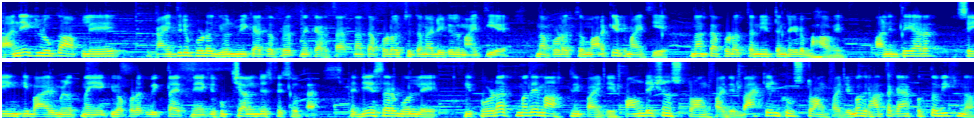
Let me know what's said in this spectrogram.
अनेक लोक आपले काहीतरी प्रोडक्ट घेऊन विकायचा प्रयत्न करतात. ना त्या प्रोडक्टची त्यांना डिटेल माहिती आहे ना प्रोडक्टचं मार्केट माहिती आहे ना त्या प्रोडक्टचा नीट त्यांच्याकडे भाव आहे. आणि ते यार सेईंग की बाहेर मिळत नाही आहे किंवा प्रोडक्ट विकता येत नाही की खूप चॅलेंजेस फेस होतात तर जे सर बोलले की प्रोडक्टमध्ये मास्टरी पाहिजे फाउंडेशन स्ट्रॉंग पाहिजे बॅक एंड खूप स्ट्रॉंग पाहिजे. मग राहतं काय? फक्त विकणं.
